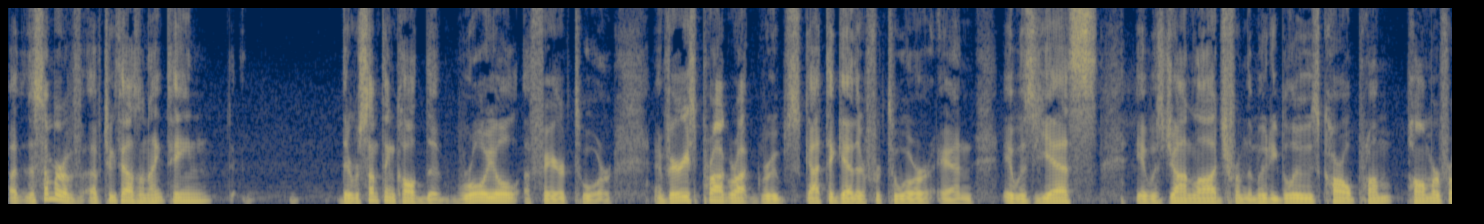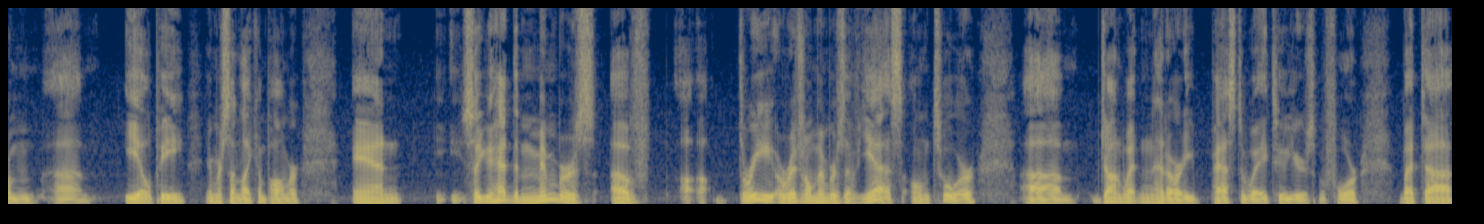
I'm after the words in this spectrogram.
uh, the summer of, of 2019, there was something called the Royal Affair Tour, and various prog rock groups got together for tour, and it was Yes, it was John Lodge from the Moody Blues, Carl Palmer from um, ELP, Emerson Lake and Palmer, and so you had the members of uh, uh, three original members of Yes on tour. Um, John Wetton had already passed away two years before, but uh,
